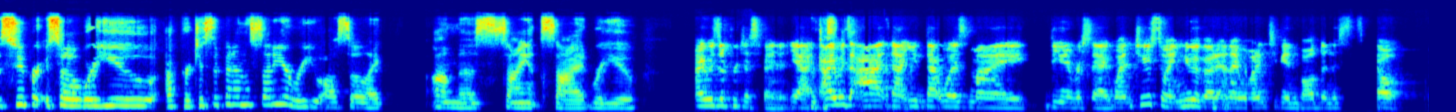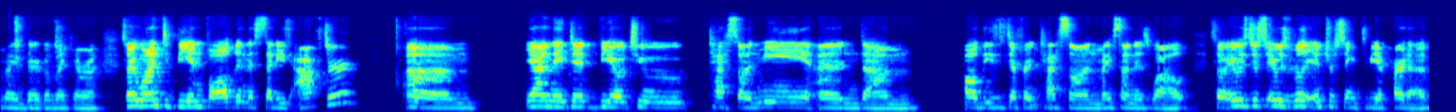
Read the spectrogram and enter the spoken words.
super. So were you a participant in the study or were you also like on the science side? Were you I was a participant. Yeah, participant. I was at that. That was my the university I went to, so I knew about it, and I wanted to be involved in this. Oh, my there goes my camera. So I wanted to be involved in the studies after. Um, yeah, and they did VO two tests on me and um, all these different tests on my son as well. So it was just it was really interesting to be a part of.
